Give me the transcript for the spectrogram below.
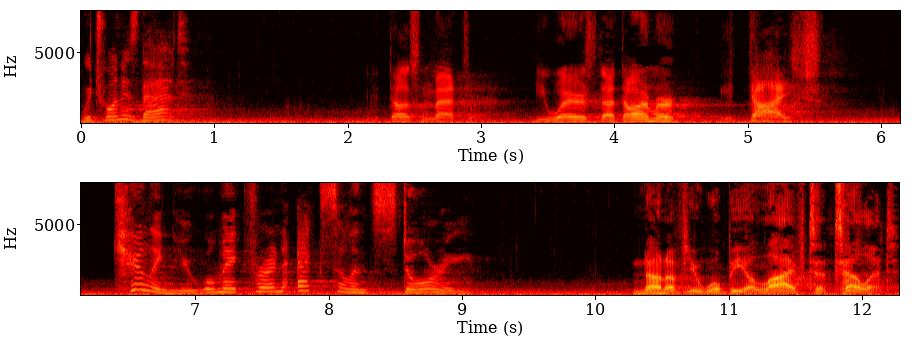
Which one is that? It doesn't matter. He wears that armor, he dies. Killing you will make for an excellent story. None of you will be alive to tell it.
